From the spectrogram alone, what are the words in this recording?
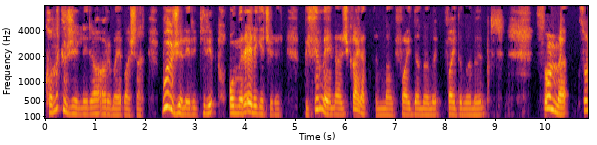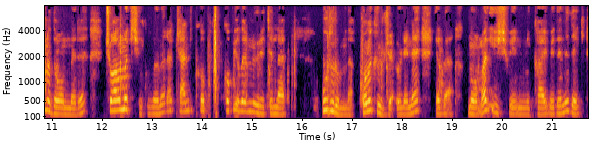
konak hücreleri aramaya başlar. Bu hücreleri girip onları ele geçirir. Besin ve enerji kaynaklarından faydalanır, faydalanır. Sonra sonra da onları çoğalmak için kullanarak kendi kop- kopyalarını üretirler. Bu durumda konak hücre ölene ya da normal işlevini kaybedene dek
